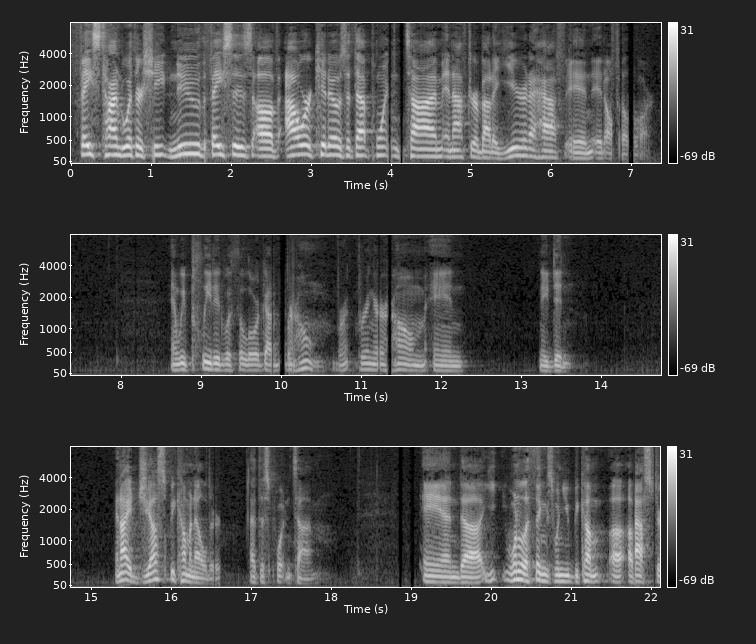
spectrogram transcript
FaceTimed with her. She knew the faces of our kiddos at that point in time. And after about a year and a half in, it all fell apart. And we pleaded with the Lord God, bring her home. Bring her home. And he didn't. And I had just become an elder at this point in time. And uh, one of the things when you become a, pastor,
